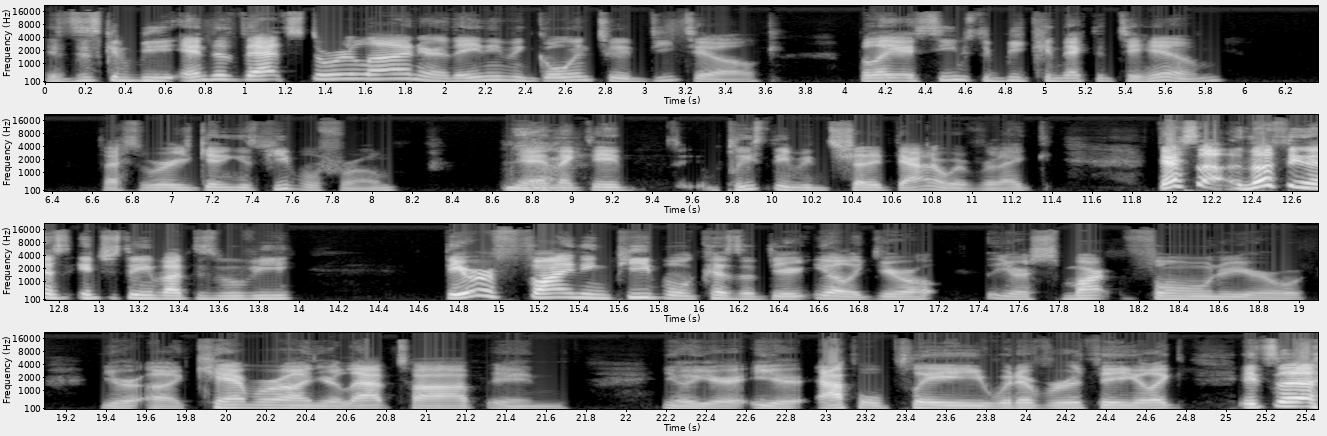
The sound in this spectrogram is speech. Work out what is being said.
Is this going to be the end of that storyline, or they didn't even go into detail? But like, it seems to be connected to him. That's where he's getting his people from yeah. and like they police didn't even shut it down or whatever. Like that's a, another thing that's interesting about this movie. They were finding people because of their, you know, like your your smartphone or your your uh, camera on your laptop and you know your your Apple Play whatever thing. Like it's a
